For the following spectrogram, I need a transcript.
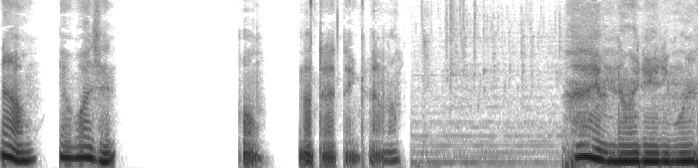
No, it wasn't. Oh, not that I think. I don't know. I have no idea anymore.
